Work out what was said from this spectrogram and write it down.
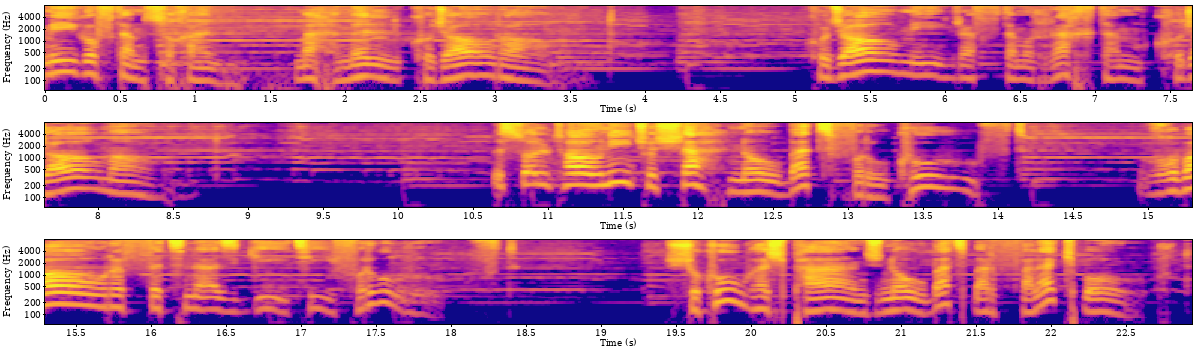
می گفتم سخن محمل کجا راند؟ کجا می رفتم و رختم کجا ماند؟ به سلطانی چو شه نوبت فرو کوفت غبار فتنه از گیتی فرو روفت شکوهش پنج نوبت بر فلک برد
